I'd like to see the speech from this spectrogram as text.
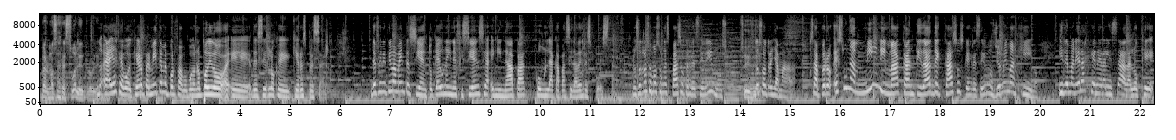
pero no se resuelve el problema. ahí es que voy. Quiero, permíteme por favor, porque no he podido decir lo que quiero expresar. Definitivamente siento que hay una ineficiencia en INAPA con la capacidad de respuesta. Nosotros somos un espacio que recibimos dos o tres llamadas. O sea, pero es una mínima cantidad de casos que recibimos. Yo no imagino. Y de manera generalizada, lo que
